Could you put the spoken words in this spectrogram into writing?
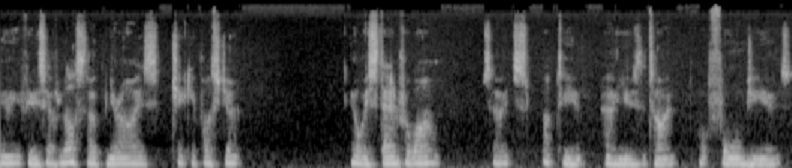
you know, you feel yourself lost, open your eyes, check your posture. You always stand for a while, so it's up to you how you use the time, what forms you use.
